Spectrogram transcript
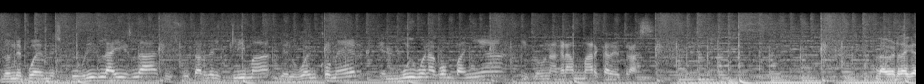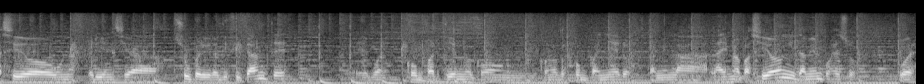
donde pueden descubrir la isla, disfrutar del clima, del buen comer, en muy buena compañía y con una gran marca detrás. La verdad que ha sido una experiencia súper gratificante, eh, bueno, compartiendo con, otros compañeros también la, misma pasión y también pues eso, pues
